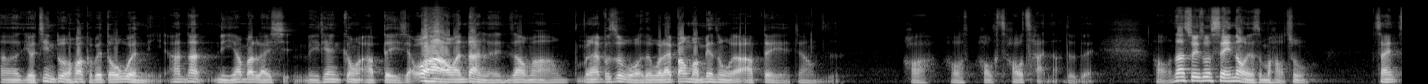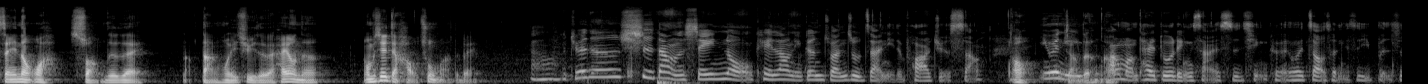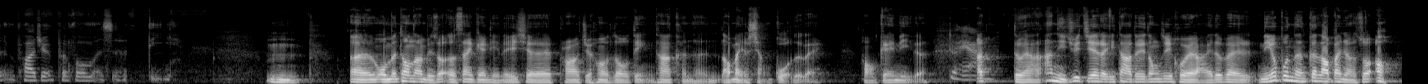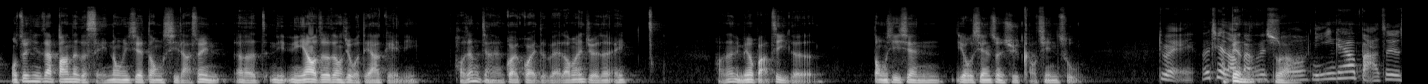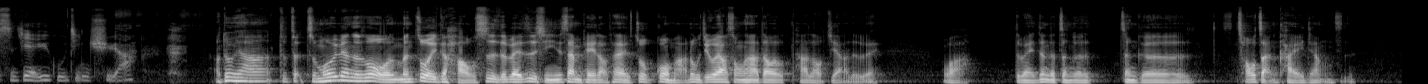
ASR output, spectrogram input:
呃，有进度的话，可不可以都问你啊？那你要不要来写？每天跟我 update 一下？哇，完蛋了，你知道吗？本来不是我的，我来帮忙，变成我要 update 这样子，好啊，好好好惨啊，对不对？好，那所以说 say no 有什么好处？say say no，哇，爽，对不对？挡回去，对不对？还有呢，我们先讲好处嘛，对不对？我觉得适当的 say no 可以让你更专注在你的 project 上哦，因为你帮忙太多零散的事情，可能会造成你自己本身 project performance 很低。嗯，呃，我们通常比如说 assign 给你的一些 project 或 loading，他可能老板有想过，对不对？好，给你的。对啊。啊，对啊，啊，你去接了一大堆东西回来，对不对？你又不能跟老板讲说，哦，我最近在帮那个谁弄一些东西啦，所以呃，你你要这个东西，我等下给你，好像讲讲怪怪，对不对？老板觉得，哎、欸。好像你没有把自己的东西先优先顺序搞清楚，对，而且老板会说，啊、你应该要把这个时间也预估进去啊。啊，对啊，怎怎怎么会变成说我们做一个好事，对不对？日行一善陪老太太坐过马路，结果要送她到她老家，对不对？哇，对不对？那个整个整个超展开这样子。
